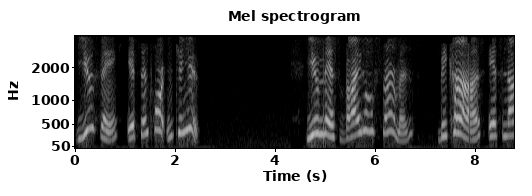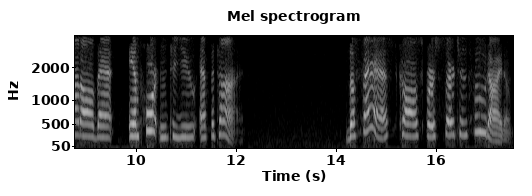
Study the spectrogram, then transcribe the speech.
you think it's important to you. You miss vital sermons because it's not all that important to you at the time. The fast calls for certain food items.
